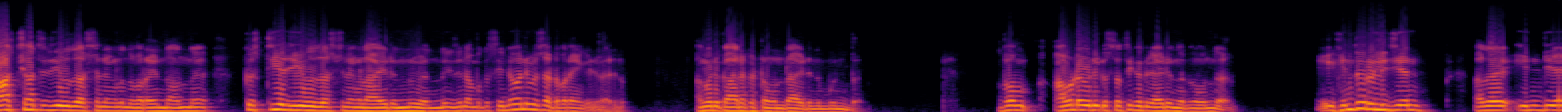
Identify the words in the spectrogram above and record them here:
പാശ്ചാത്യ ജീവിത ദർശനങ്ങൾ എന്ന് പറയുന്ന അന്ന് ക്രിസ്തീയ ജീവിത ദർശനങ്ങളായിരുന്നു എന്ന് ഇത് നമുക്ക് സിനോനിമസ് ആയിട്ട് പറയാൻ കഴിയുമായിരുന്നു. അങ്ങനെ ഒരു കാലഘട്ടം ഉണ്ടായിരുന്നു മുൻപ്. അപ്പം അവിടെ ഒരു ശ്രദ്ധിക്കുന്ന ഒരു കാര്യം എന്ന് ഒന്ന് ഈ ഹിന്ദു റിലിജിയൻ അത് ഇന്ത്യ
